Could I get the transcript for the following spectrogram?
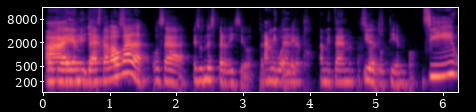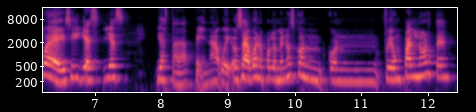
Porque Ay, a mí también ya estaba ahogada. O sea, es un desperdicio de A tu mí, me, boleto a mí también me pasó. y de eso. tu tiempo. Sí, güey, sí, y es, y es, y hasta da pena, güey. O sea, bueno, por lo menos con, con, fui a un Pal Norte,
